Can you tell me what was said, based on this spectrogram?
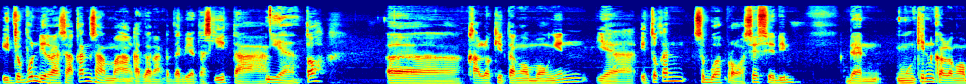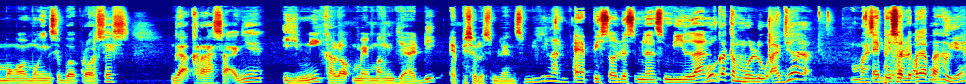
itu pun dirasakan sama angkatan-angkatan di atas kita Iya. toh eh kalau kita ngomongin ya itu kan sebuah proses ya dim dan mungkin kalau ngomong-ngomongin sebuah proses nggak kerasanya ini kalau memang jadi episode 99 Episode 99 gue ketemu lu aja masih episode berapa? 40 ya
